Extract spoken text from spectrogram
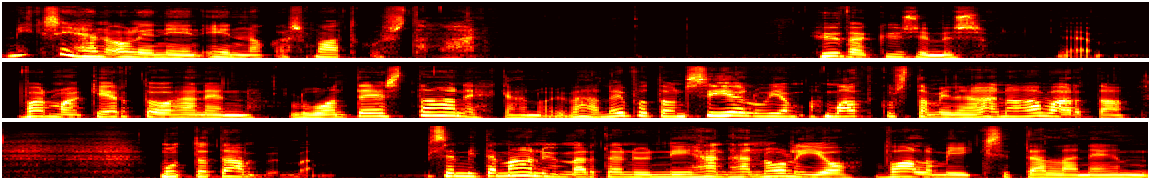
Miksi hän oli niin innokas matkustamaan? Hyvä kysymys. Varmaan kertoo hänen luonteestaan. Ehkä hän oli vähän levoton sielu ja matkustaminen aina avartaa. Mutta tota, se, mitä mä oon ymmärtänyt, niin hän, hän oli jo valmiiksi tällainen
